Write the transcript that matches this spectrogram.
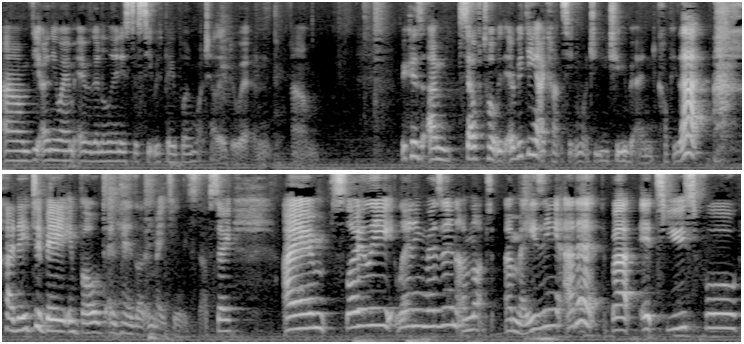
um, the only way I'm ever going to learn is to sit with people and watch how they do it. And um, because I'm self-taught with everything, I can't sit and watch YouTube and copy that. I need to be involved and hands-on and making this stuff. So I am slowly learning resin. I'm not amazing at it, but it's useful.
